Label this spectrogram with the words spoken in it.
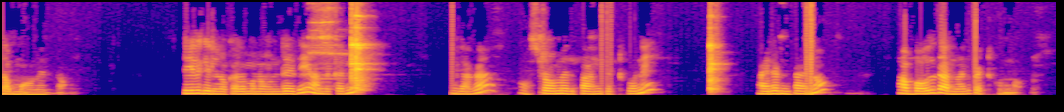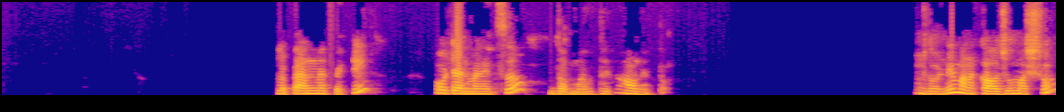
దమ్ అవనిద్దాం స్టీల్ గిన్నెలో కదా మనం ఉండేది అందుకని ఇలాగా స్టవ్ మీద పాన్ పెట్టుకొని ఐరన్ ప్యాన్ ఆ బౌల్ దాని మీద పెట్టుకుందాం. ఇలా ప్యాన్ మీద పెట్టి ఒక టెన్ మినిట్స్ దమ్ అవుతుంది అవనిద్దాం ఇదిగోండి మన కాజు మష్రూమ్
